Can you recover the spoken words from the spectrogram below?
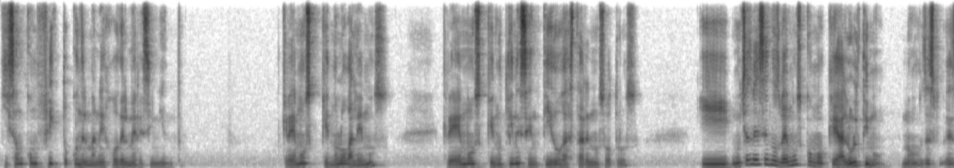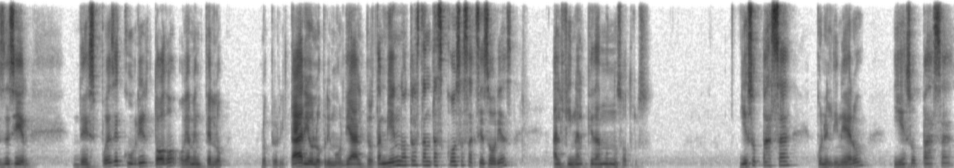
quizá un conflicto con el manejo del merecimiento. Creemos que no lo valemos, creemos que no tiene sentido gastar en nosotros y muchas veces nos vemos como que al último, ¿no? Es, decir, después de cubrir todo, obviamente lo, lo prioritario, lo primordial, pero también otras tantas cosas accesorias, al final quedamos nosotros. Y eso pasa con el dinero y eso pasa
